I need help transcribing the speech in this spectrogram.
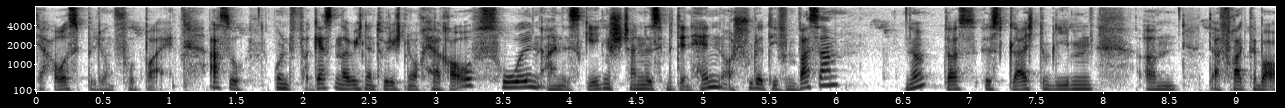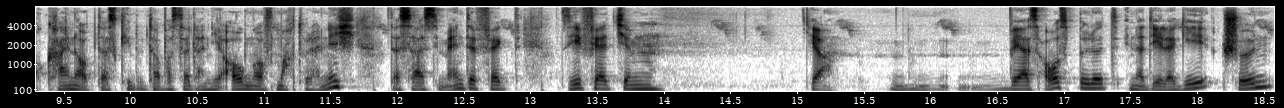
der Ausbildung vorbei. Achso, und vergessen habe ich natürlich noch herausholen eines Gegenstandes mit den Händen aus schultertiefem Wasser. Ne? Das ist gleich geblieben. Ähm, da fragt aber auch keiner, ob das Kind unter Wasser dann die Augen aufmacht oder nicht. Das heißt im Endeffekt, Seepferdchen, ja, wer es ausbildet in der DLRG, schön,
